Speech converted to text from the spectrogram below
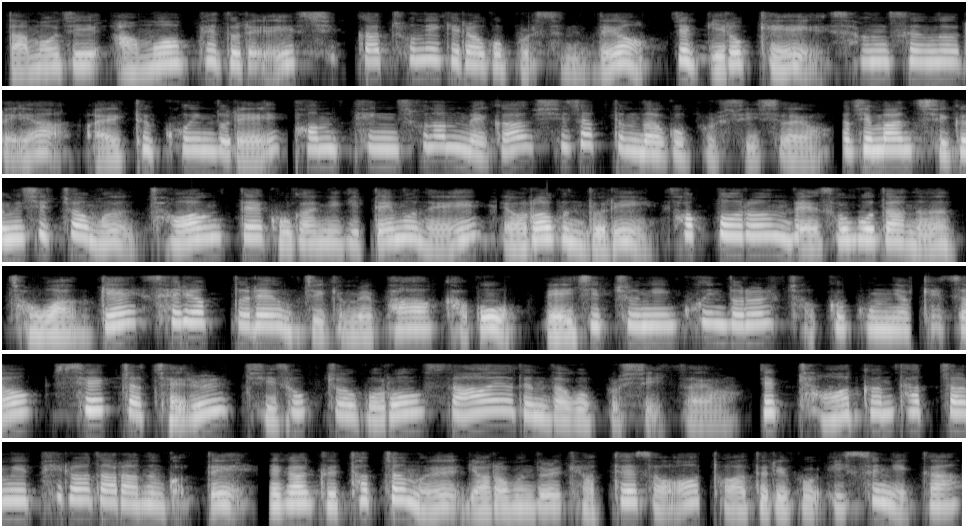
나머지 암호화폐들의 시가총액이라고 볼 수 있는데요. 즉 이렇게 상승을 해야 알트코인들의 펌핑 순환매가 시작된다고 볼 수 있어요. 하지만 지금 시점은 저항대 구간이기 때문에 여러분들이 섣부른 매수보다는 저와 함께 세력들의 움직임을 파악하고 매집 중인 코인들을 적극 공략해서 수익 자체를 지속적으로 쌓아야 된다 고 볼 수 있어요. 즉 정확한 타점이 필요하다라는 건데 제가 그 타점을 여러분들 곁에서 도와드리고 있으니까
